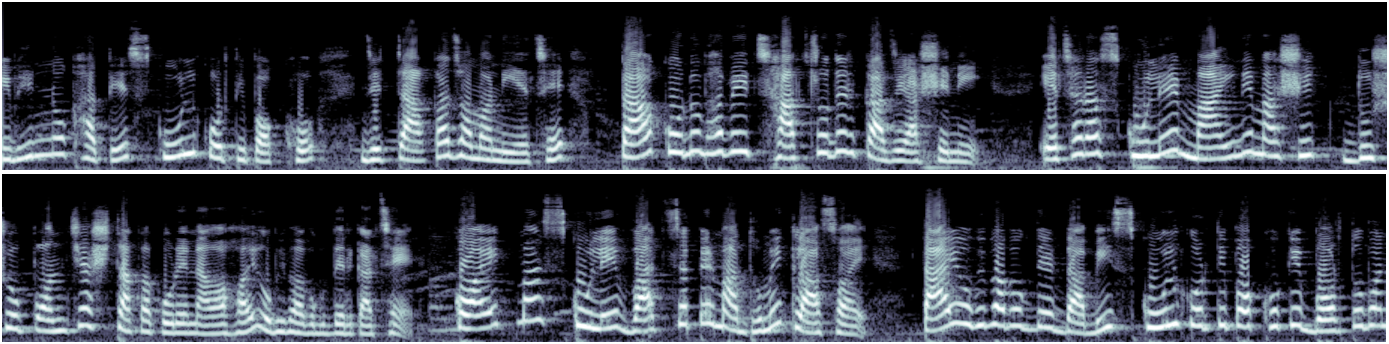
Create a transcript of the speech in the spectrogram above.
বিভিন্ন খাতে স্কুল কর্তৃপক্ষ যে টাকা জমা নিয়েছে, তা কোনোভাবেই ছাত্রদের কাজে আসেনি। এছাড়া স্কুলে মাইনে মাসিক দুশো পঞ্চাশ টাকা করে নেওয়া হয় অভিভাবকদের কাছে। কয়েক মাস স্কুলে হোয়াটসঅ্যাপের মাধ্যমে ক্লাস হয়। তাই অভিভাবকদের দাবি, স্কুল কর্তৃপক্ষকে বর্তমান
